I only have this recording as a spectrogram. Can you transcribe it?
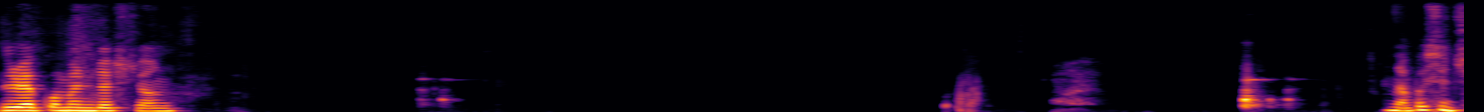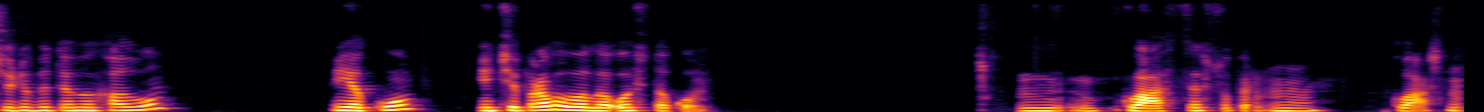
Рекомендаціон. Напишіть, чи любите ви халву, яку, і чи пробували ось таку. Клас, це супер. Класно.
